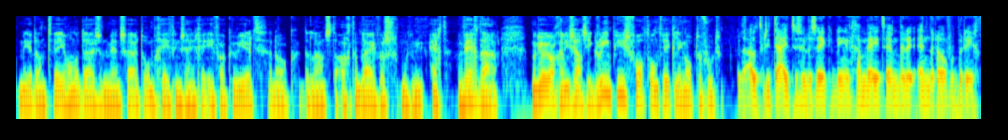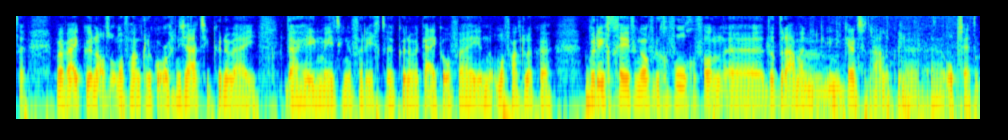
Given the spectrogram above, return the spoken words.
Meer dan 200.000 mensen uit de omgeving zijn geëvacueerd. En ook de laatste achterblijvers moeten nu echt weg daar. Milieuorganisatie Greenpeace volgt de ontwikkelingen op de voet. De autoriteiten zullen zeker dingen gaan meten en, en erover berichten. Maar wij kunnen als onafhankelijke organisatie... kunnen wij daarheen metingen verrichten. Kunnen we kijken of wij een onafhankelijke berichtgeving... over de gevolgen van uh, dat drama in die, in die kerncentrale kunnen uh, opzetten.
